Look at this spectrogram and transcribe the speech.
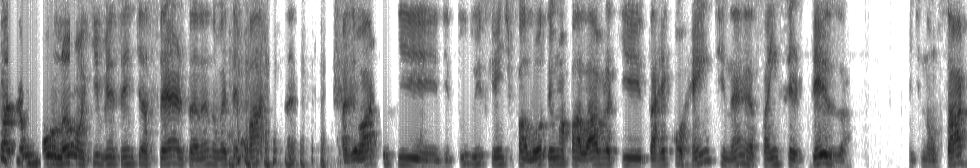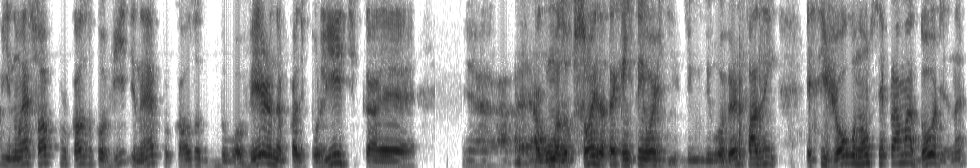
fazer um bolão aqui, ver se a gente acerta, né? Não vai ser fácil, né? Mas eu acho que de tudo isso que a gente falou, tem uma palavra que está recorrente, né? Essa incerteza a gente não sabe, e não é só por causa do Covid, né? Por causa do governo, é por causa de política, é, é, é, algumas opções até que a gente tem hoje de, de, de governo fazem esse jogo não ser para amadores, né?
